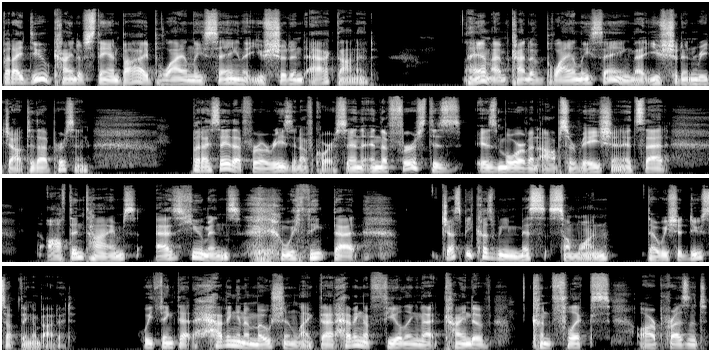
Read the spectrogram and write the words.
But I do kind of stand by blindly saying that you shouldn't act on it. I am. I'm kind of blindly saying that you shouldn't reach out to that person. But I say that for a reason, of course. And and the first is is more of an observation. It's that oftentimes as humans, we think that just because we miss someone that we should do something about it. We think that having an emotion like that, having a feeling that kind of conflicts our present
